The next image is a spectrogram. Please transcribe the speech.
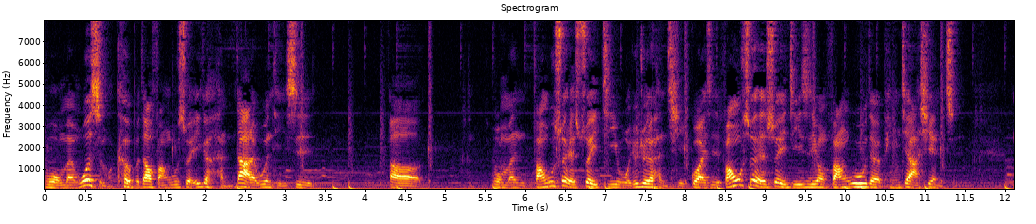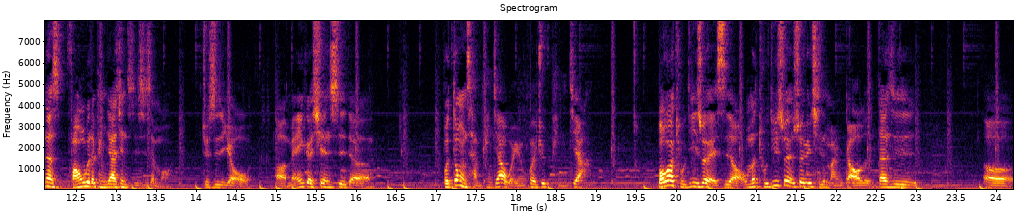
我们为什么扣不到房屋税？一个很大的问题是，呃，我们房屋税的税基，我就觉得很奇怪，是房屋税的税基是用房屋的评价限值。那房屋的评价限值是什么？就是由呃每一个县市的不动产评价委员会去评价，包括土地税也是哦。我们土地税的税率其实蛮高的，但是呃，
